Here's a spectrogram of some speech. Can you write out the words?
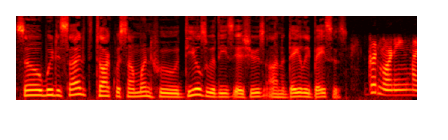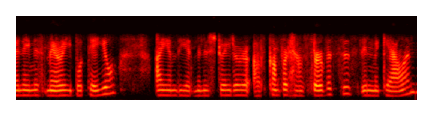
So we decided to talk with someone who deals with these issues on a daily basis. Good morning. My name is Mary Botello. I am the administrator of Comfort House Services in McAllen.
